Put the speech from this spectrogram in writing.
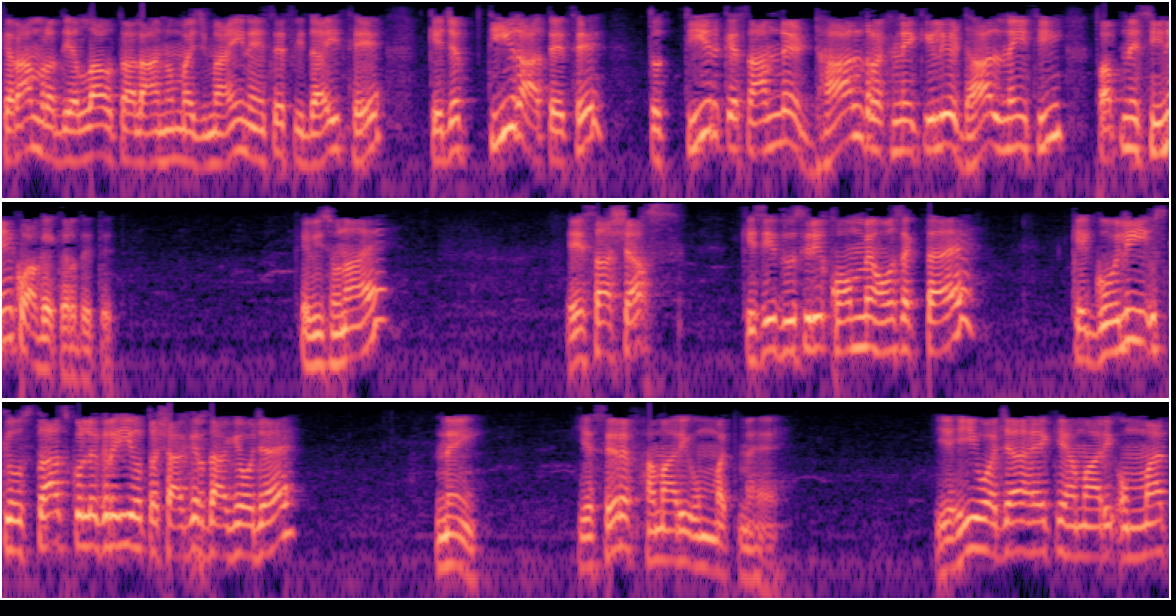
کرام رضی اللہ تعالیٰ عنہ مجمعین ایسے فدائی تھے کہ جب تیر آتے تھے تو تیر کے سامنے ڈھال رکھنے کے لیے ڈھال نہیں تھی تو اپنے سینے کو آگے کر دیتے تھے۔ کبھی سنا ہے؟ ایسا شخص کسی دوسری قوم میں ہو سکتا ہے کہ گولی اس کے استاذ کو لگ رہی ہو تو شاگرد آگے ہو جائے؟ نہیں۔ یہ صرف ہماری امت میں ہے۔ یہی وجہ ہے کہ ہماری امت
